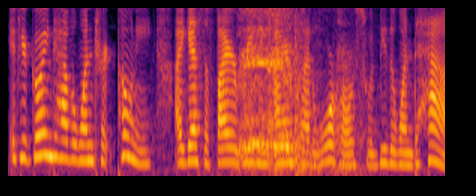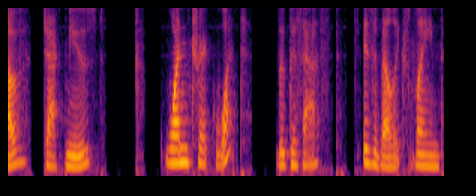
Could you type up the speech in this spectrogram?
If you're going to have a one trick pony, I guess a fire breathing ironclad warhorse would be the one to have, Jack mused. One trick what? Lukas asked. Isabel explained.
